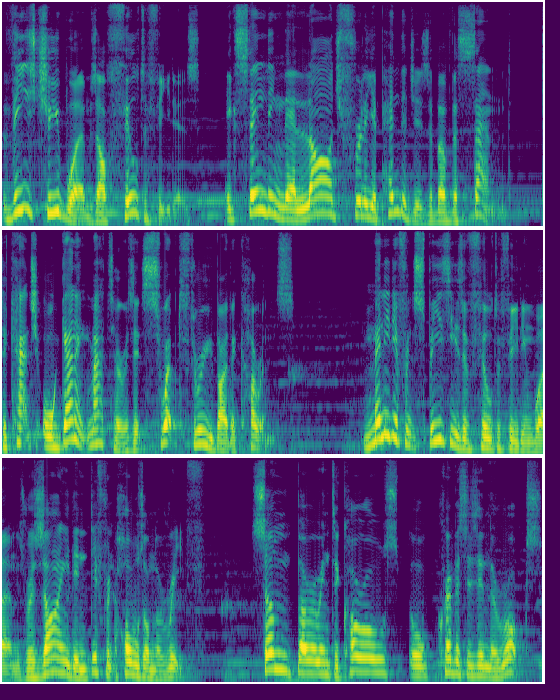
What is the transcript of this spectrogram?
These tube worms are filter feeders, extending their large frilly appendages above the sand to catch organic matter as it's swept through by the currents. Many different species of filter feeding worms reside in different holes on the reef. Some burrow into corals or crevices in the rocks,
